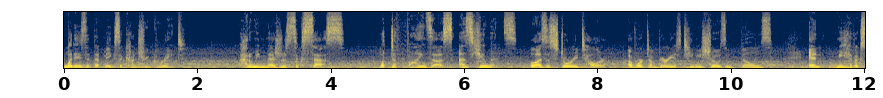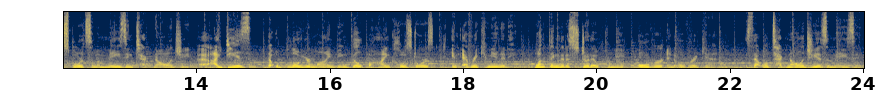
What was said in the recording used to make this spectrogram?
What is it that makes a country great? How do we measure success? What defines us as humans? Well, as a storyteller, I've worked on various TV shows and films, and we have explored some amazing technology, uh, ideas that would blow your mind being built behind closed doors in every community. One thing that has stood out for me over and over again is that while technology is amazing,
